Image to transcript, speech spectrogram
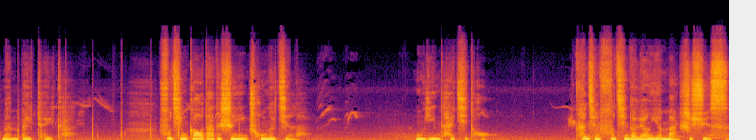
门被推开，父亲高大的身影冲了进来。沐音抬起头，看见父亲的两眼满是血丝，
